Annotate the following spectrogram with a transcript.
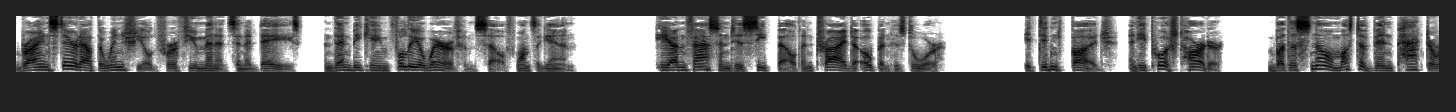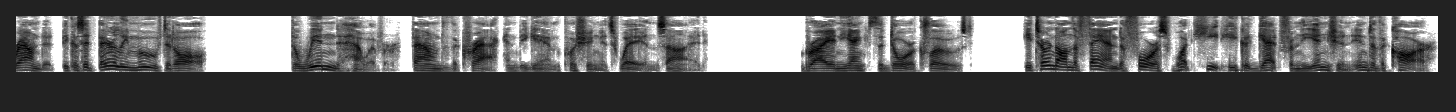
Brian stared out the windshield for a few minutes in a daze and then became fully aware of himself once again. He unfastened his seatbelt and tried to open his door. It didn't budge, and he pushed harder, but the snow must have been packed around it because it barely moved at all. The wind, however, found the crack and began pushing its way inside. Brian yanked the door closed. He turned on the fan to force what heat he could get from the engine into the car,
